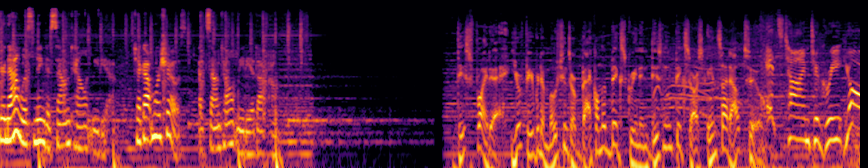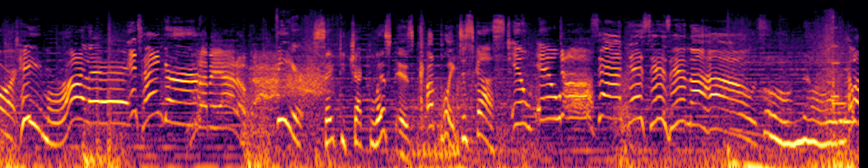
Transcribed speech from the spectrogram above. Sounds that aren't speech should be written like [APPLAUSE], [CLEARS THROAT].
You're now listening to Sound Talent Media. Check out more shows at soundtalentmedia.com. This Friday, your favorite emotions are back on the big screen in Disney and Pixar's Inside Out 2. It's time to greet your team, Riley! It's anger! Let me at him! Fear! Safety checklist is complete. Disgust! Ew, ew! Sadness is in the house! Oh no. Hello,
